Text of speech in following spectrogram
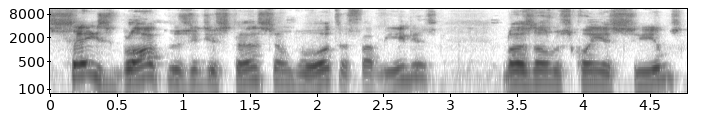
seis blocos de distância um do outro, as famílias, nós não nos conhecíamos,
